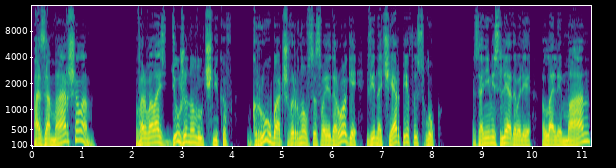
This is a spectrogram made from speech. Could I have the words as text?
А за маршалом ворвалась дюжина лучников, грубо отшвырнув со своей дороги виночерпиев и слуг. За ними следовали Лалеман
